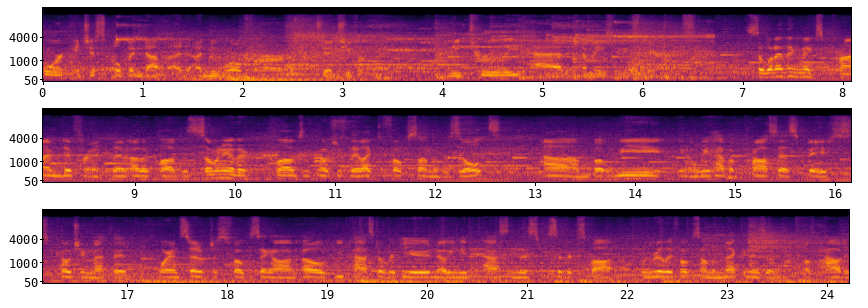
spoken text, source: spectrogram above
court, it just opened up a, a new world for her to achieve her goal we truly had an amazing experience. So what I think makes Prime different than other clubs is so many other clubs and coaches, they like to focus on the results. Um, but we, you know, we have a process-based coaching method where instead of just focusing on, oh, you passed over here, no, you need to pass in this specific spot, we really focus on the mechanism of how to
